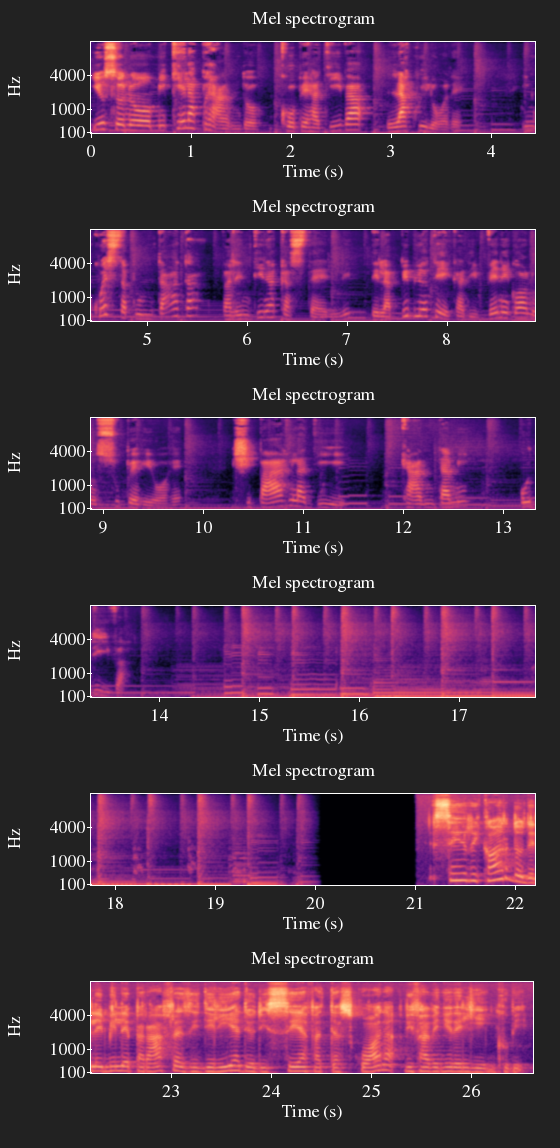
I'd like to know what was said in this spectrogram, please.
Io sono Michela Prando, cooperativa L'Aquilone. In questa puntata Valentina Castelli della Biblioteca di Venegono Superiore ci parla di Cantami o Diva. Se il ricordo delle mille parafrasi di Iliade e Odissea fatte a scuola vi fa venire gli incubi,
